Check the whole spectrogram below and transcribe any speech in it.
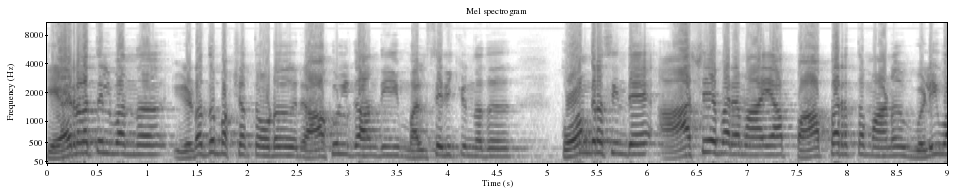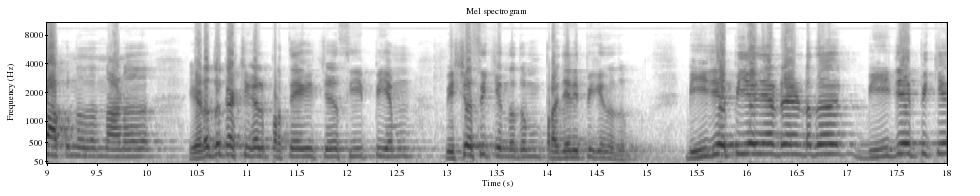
കേരളത്തിൽ വന്ന് ഇടതുപക്ഷത്തോട് രാഹുൽ ഗാന്ധി മത്സരിക്കുന്നത് കോൺഗ്രസിന്റെ ആശയപരമായ പാപ്പരത്വമാണ് വെളിവാക്കുന്നതെന്നാണ് ഇടതുകക്ഷികൾ പ്രത്യേകിച്ച് സി പി എം വിശ്വസിക്കുന്നതും പ്രചരിപ്പിക്കുന്നതും. ബി ജെ പിയെ നേടേണ്ടത് ബി ജെ പിക്ക്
